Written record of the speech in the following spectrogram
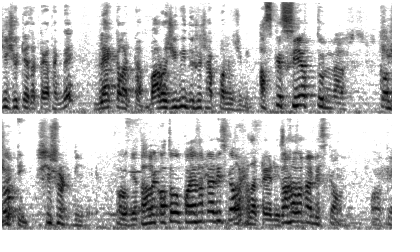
ছেষট্টি হাজার টাকা থাকবে। ব্ল্যাক কালারটা বারো জিবি দুশো ছাপ্পান্ন জিবি। আজকে ছিয়াত্তর না? 66 ছেষট্টি। ওকে তাহলে কত? কয় হাজার টাকা ডিসকাউন্ট। হাজার টাকা ডিসকাউন্ট ওকে।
